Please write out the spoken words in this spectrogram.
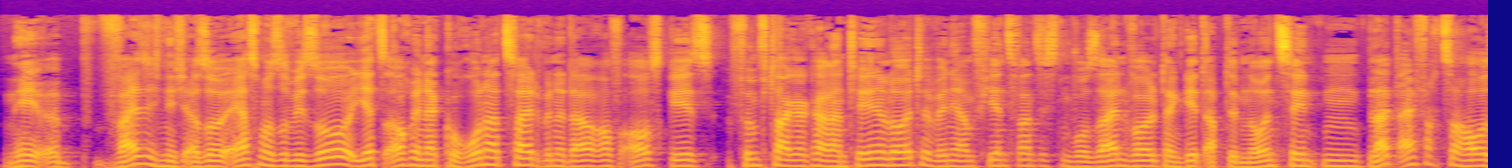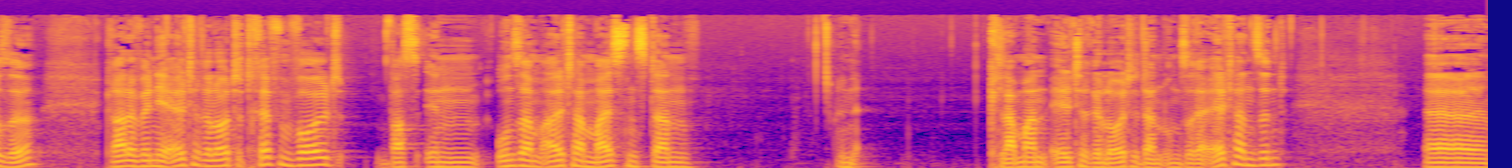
Nee, äh, weiß ich nicht. Also erstmal sowieso, jetzt auch in der Corona-Zeit, wenn du darauf ausgehst, fünf Tage Quarantäne, Leute. Wenn ihr am 24. wo sein wollt, dann geht ab dem 19. Bleibt einfach zu Hause. Gerade wenn ihr ältere Leute treffen wollt, was in unserem Alter meistens dann, in Klammern, ältere Leute dann unsere Eltern sind, äh,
